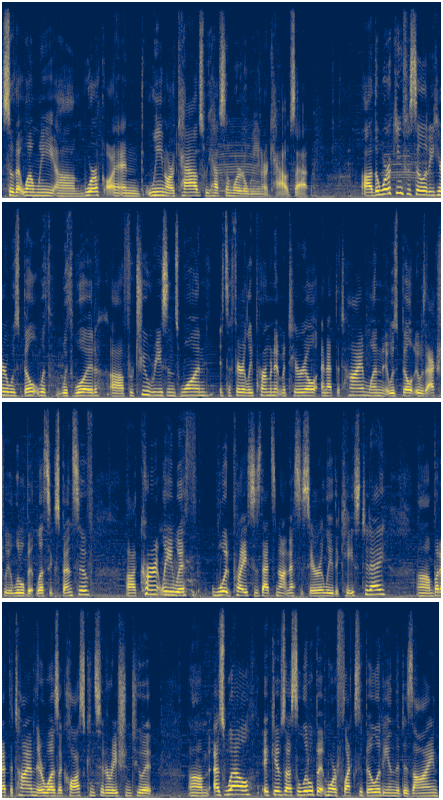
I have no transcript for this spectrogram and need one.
so that when we um, work and wean our calves, we have somewhere to wean our calves at. Uh, the working facility here was built with, with wood uh, for two reasons. One, it's a fairly permanent material, and at the time when it was built, it was actually a little bit less expensive. Uh, currently, with wood prices, that's not necessarily the case today, um, but at the time there was a cost consideration to it. Um, as well, it gives us a little bit more flexibility in the design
